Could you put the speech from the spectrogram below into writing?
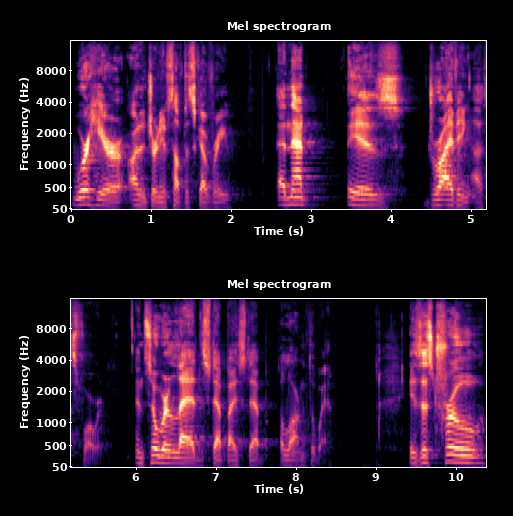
we're here on a journey of self-discovery, and that is driving us forward. And so we're led step by step along the way. Is this true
